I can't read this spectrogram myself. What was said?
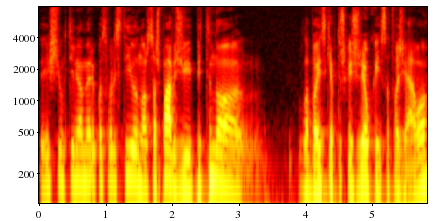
iš Junktinių Amerikos valstijų, nors aš pavyzdžiui Pitino labai skeptiškai žiūrėjau, kai jis atvažiavo.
